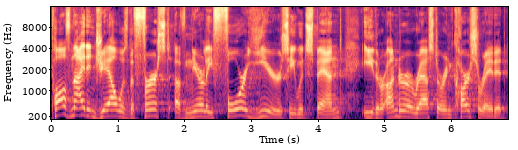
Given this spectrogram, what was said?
Paul's night in jail was the first of nearly four years he would spend either under arrest or incarcerated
